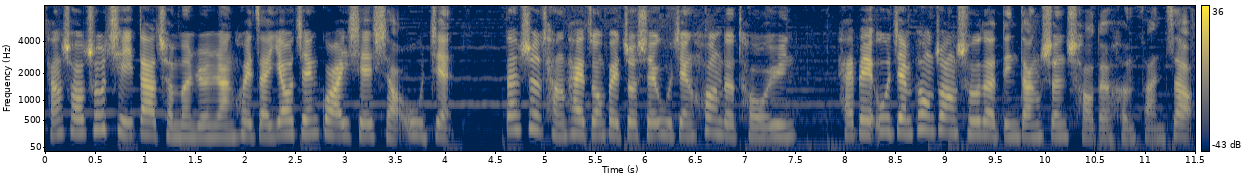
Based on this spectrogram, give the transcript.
唐朝初期，大臣们仍然会在腰间挂一些小物件，但是唐太宗被这些物件晃得头晕。还被物件碰撞出的叮当声吵得很烦躁，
